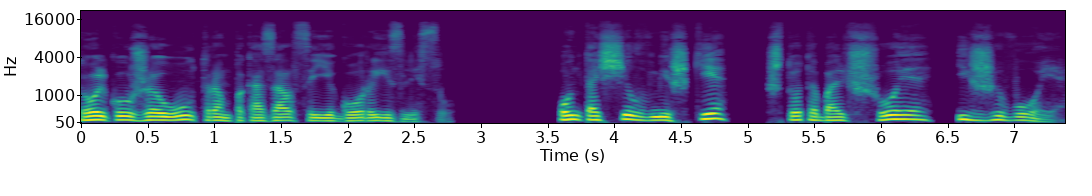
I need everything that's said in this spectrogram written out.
Только уже утром показался Егор из лесу. Он тащил в мешке что-то большое и живое.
